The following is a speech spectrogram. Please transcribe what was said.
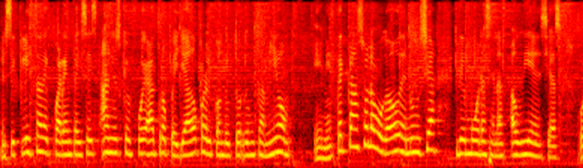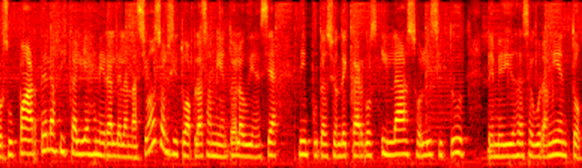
el ciclista de 46 años que fue atropellado por el conductor de un camión. En este caso, el abogado denuncia demoras en las audiencias. Por su parte, la Fiscalía General de la Nación solicitó aplazamiento de la audiencia de imputación de cargos y la solicitud de medidas de aseguramiento.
